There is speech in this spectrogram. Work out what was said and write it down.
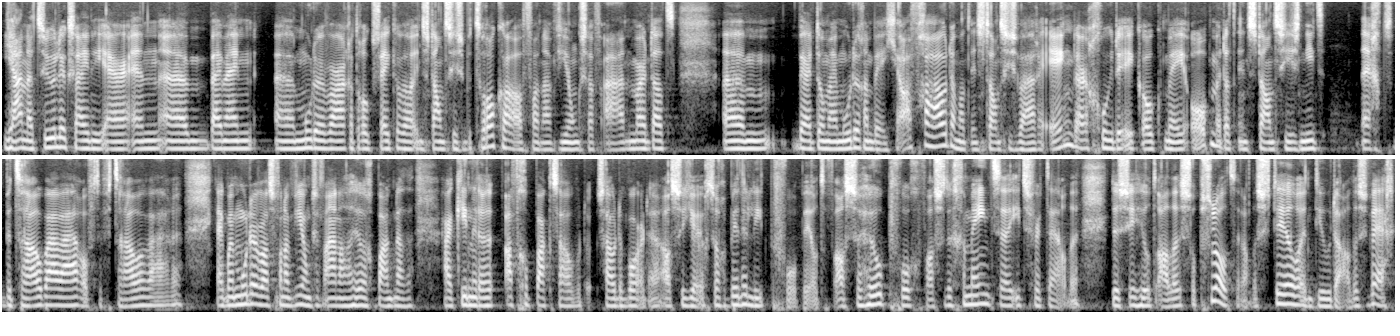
Ja, natuurlijk zijn die er. En ehm, bij mijn eh, moeder waren er ook zeker wel instanties betrokken al vanaf jongs af aan. Maar dat ehm, werd door mijn moeder een beetje afgehouden. Want instanties waren eng. Daar groeide ik ook mee op. Maar dat instanties niet echt betrouwbaar waren of te vertrouwen waren. Kijk, mijn moeder was vanaf jongs af aan al heel erg bang dat haar kinderen afgepakt zouden, worden als ze jeugdzorg binnenliet bijvoorbeeld. Of als ze hulp vroeg of als ze de gemeente iets vertelde. Dus ze hield alles op slot en alles stil en duwde alles weg.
